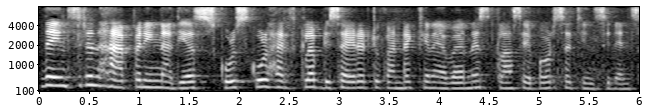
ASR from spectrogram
The incident happened in Nadia's school. School Health Club decided to conduct an awareness class about such incidents.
